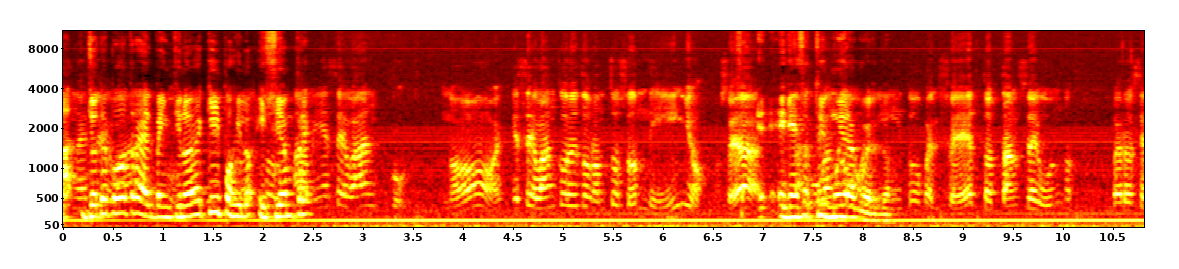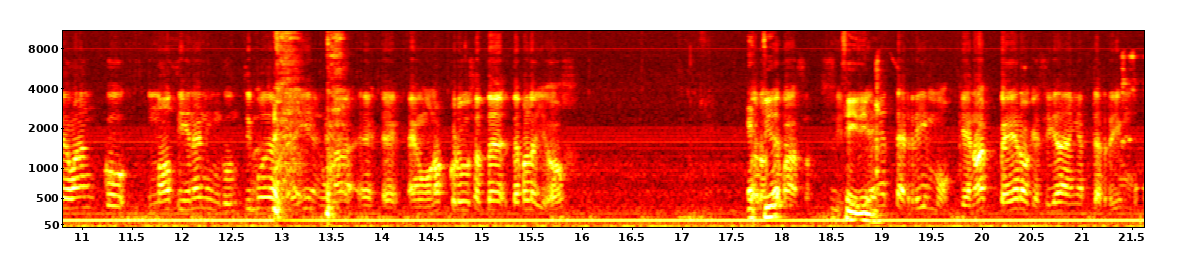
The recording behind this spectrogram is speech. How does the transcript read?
Ah, Yo te puedo traer 29 equipos y, lo, y A mí siempre. ese banco, no, es que ese banco de Toronto son niños. O sea, En- en eso estoy muy de acuerdo. bonito, perfecto, están segundos. Pero ese banco no tiene ningún tipo de ley en, una, en, en- en unos cruces de, de playoff. Pero ¿qué pasa? Si Sí, siguen este ritmo, que no espero que sigan en este ritmo.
